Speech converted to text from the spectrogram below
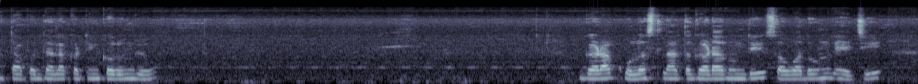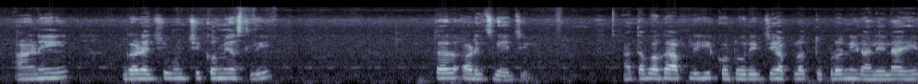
आता आपण त्याला कटिंग करून घेऊ. गळा खोल असला तर गळा रुंदी सव्वा दोन घ्यायची आणि गळ्याची उंची कमी असली तर अडीच घ्यायची. आता बघा आपली ही कटोरी जी आपला तुकडं निघालेला आहे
